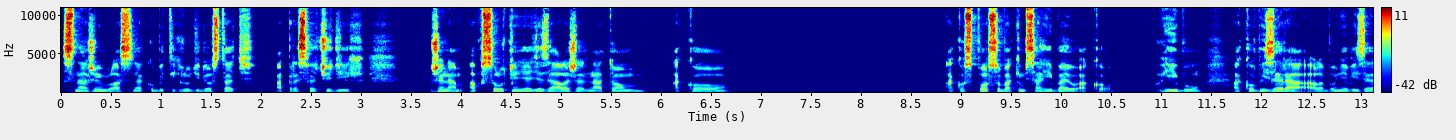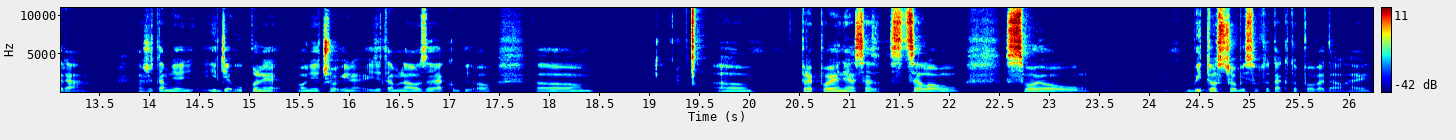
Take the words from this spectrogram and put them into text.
snažím vlastne akoby tých ľudí dostať a presvedčiť ich, že nám absolútne nejde záležať na tom, ako, ako spôsob, akým sa hýbajú, ako hýbu, ako vyzerá alebo nevyzerá. A že tam ide úplne o niečo iné. Ide tam naozaj akoby o um, um, prepojenia sa s celou svojou bytosťou, by som to takto povedal. Hej.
